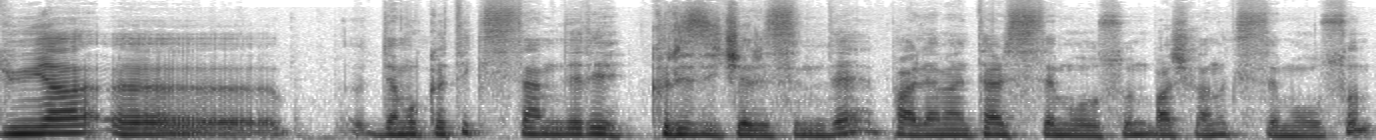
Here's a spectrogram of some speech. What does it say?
dünya e, demokratik sistemleri kriz içerisinde parlamenter sistemi olsun, başkanlık sistemi olsun.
